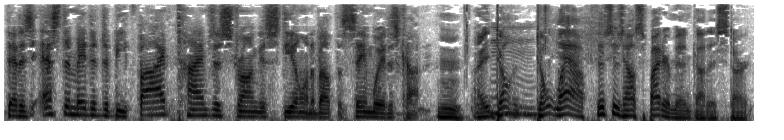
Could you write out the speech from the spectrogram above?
that is estimated to be five times as strong as steel and about the same weight as cotton. Hmm. I don't don't laugh. This is how Spider-Man got his start.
